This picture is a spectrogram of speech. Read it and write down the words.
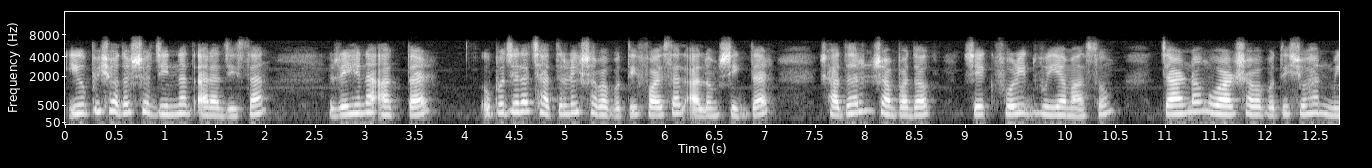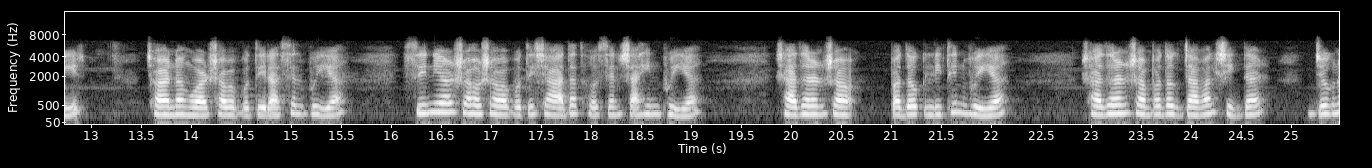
ইউপি সদস্য জিন্নাত আরা জিসান রেহেনা আক্তার, উপজেলা ছাত্রলীগ সভাপতি ফয়সাল আলম শিকদার, সাধারণ সম্পাদক শেখ ফরিদ ভুইয়া মাসুম চার নং ওয়ার্ড সভাপতি সোহান মীর, ছয় নং ওয়ার্ড সভাপতি রাসেল ভুইয়া, সিনিয়র সহসভাপতি শাহাদাত হোসেন শাহিন ভুইয়া, সাধারণ সম্পাদক লিথিন ভুইয়া, সাধারণ সম্পাদক জামাল শিকদার, যুগ্ম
